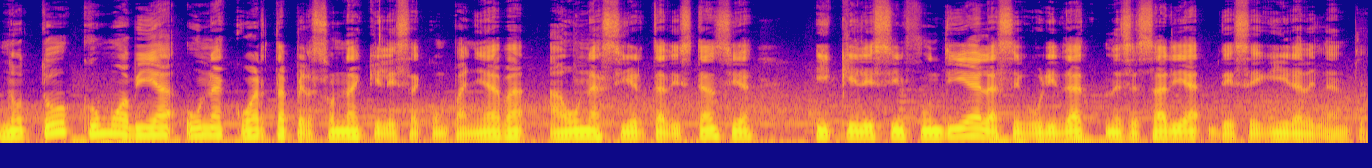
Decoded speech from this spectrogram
notó cómo había una cuarta persona que les acompañaba a una cierta distancia y que les infundía la seguridad necesaria de seguir adelante.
